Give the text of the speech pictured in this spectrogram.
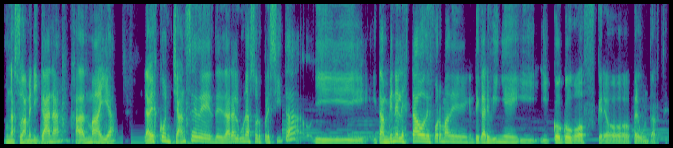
una sudamericana, Haddad Maya. ¿La ves con chance de, dar alguna sorpresita? Y, también el estado de forma de, de Garbiñe y, Coco Goff, quiero preguntarte.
